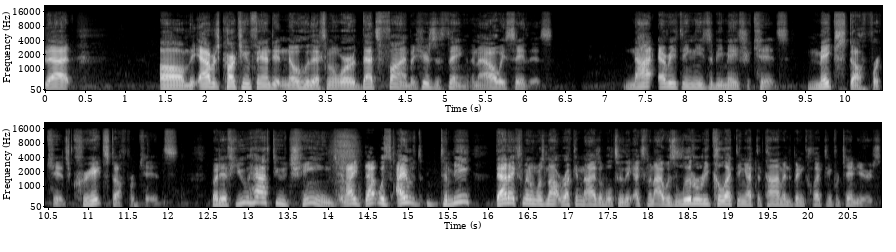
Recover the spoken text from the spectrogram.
that um, the average cartoon fan didn't know who the X Men were, that's fine. But here's the thing, and I always say this not everything needs to be made for kids. Make stuff for kids, create stuff for kids. But if you have to change, and I that was I to me, that X Men was not recognizable to the X Men I was literally collecting at the time and been collecting for 10 years.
